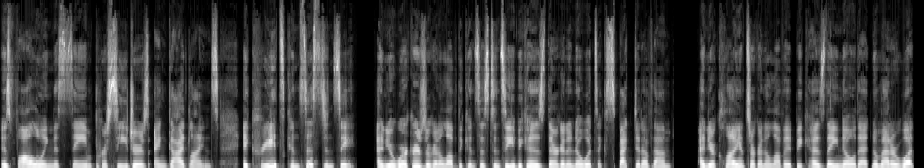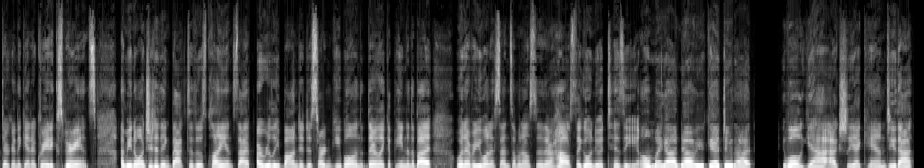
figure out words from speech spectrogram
is following the same procedures and guidelines. It creates consistency. And your workers are going to love the consistency because they're going to know what's expected of them. And your clients are going to love it because they know that no matter what, they're going to get a great experience. I mean, I want you to think back to those clients that are really bonded to certain people and they're like a pain in the butt whenever you want to send someone else into their house. They go into a tizzy. Oh my God, no, you can't do that. Well, yeah, actually, I can do that.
